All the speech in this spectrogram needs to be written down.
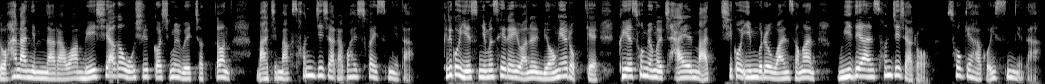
또 하나님 나라와 메시아가 오실 것임을 외쳤던 마지막 선지자라고 할 수가 있습니다. 그리고 예수님은 세례 요한을 명예롭게 그의 소명을 잘 마치고 임무를 완성한 위대한 선지자로 소개하고 있습니다.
